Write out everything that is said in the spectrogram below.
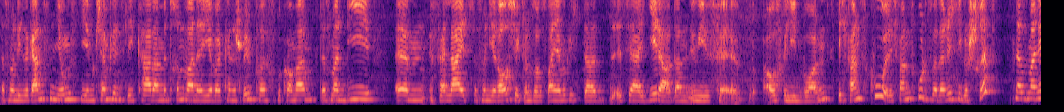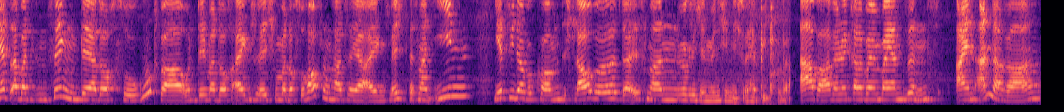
dass man diese ganzen Jungs, die im Champions League-Kader mit drin waren, jeweils aber keine Spielpraxis bekommen haben, dass man die ähm, verleiht, dass man die rausschickt und so. Das war ja wirklich, da ist ja jeder dann irgendwie ausgeliehen worden. Ich fand's cool, ich fand's gut, es war der richtige Schritt. Dass man jetzt aber diesen Sing, der doch so gut war und den man doch eigentlich, wo man doch so Hoffnung hatte ja eigentlich, dass man ihn jetzt wieder bekommt, ich glaube, da ist man wirklich in München nicht so happy drüber. Aber wenn wir gerade bei den Bayern sind, ein anderer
